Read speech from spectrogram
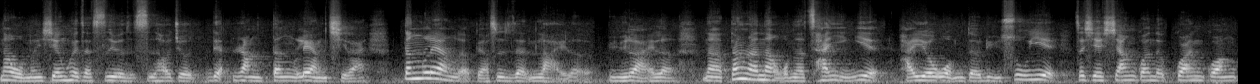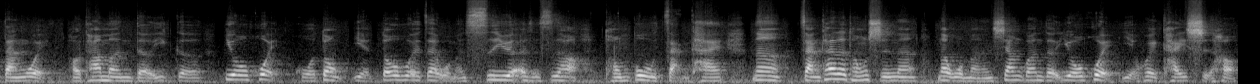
那我们先会在四月二十四号就亮让灯亮起来。灯亮了，表示人来了，鱼来了。那当然呢，我们的餐饮业还有我们的旅宿业这些相关的观光单位，好，他们的一个优惠活动也都会在我们四月二十四号同步展开。那展开的同时呢，那我们相关的优惠也会开始哈。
